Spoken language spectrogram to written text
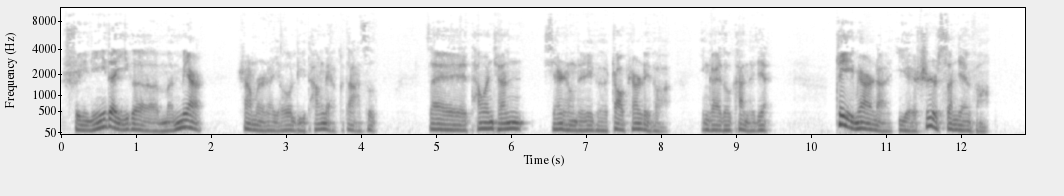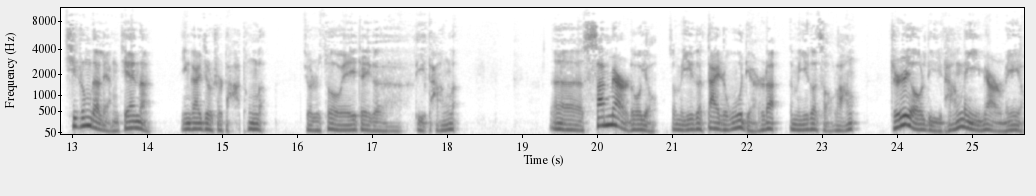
水泥的一个门面，上面呢有“礼堂”两个大字，在唐文泉先生的这个照片里头啊，应该都看得见。这一面呢也是三间房，其中的两间呢应该就是打通了。就是作为这个礼堂了，呃，三面都有这么一个带着屋顶的这么一个走廊，只有礼堂那一面没有。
